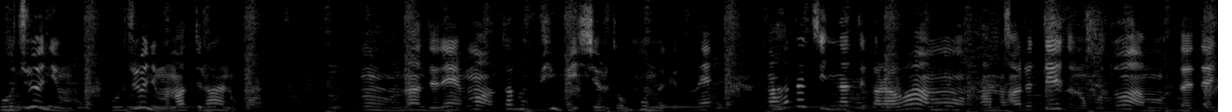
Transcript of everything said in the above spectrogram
50にも、50にもなってないのか。うん、なんでね、まあ多分ピンピンしてると思うんだけどね。まあ二十歳になってからはもう、あの、ある程度のことはもう大体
